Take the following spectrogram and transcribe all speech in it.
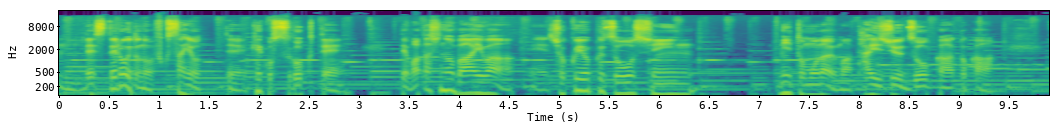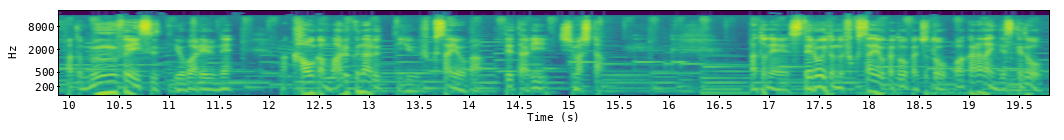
うん、でステロイドの副作用って結構すごくてで私の場合は、え、食欲増進に伴う、まあ、体重増加とかあとムーンフェイスって呼ばれるね、まあ、顔が丸くなるっていう副作用が出たりしましたあとねステロイドの副作用かどうかちょっとわからないんですけど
